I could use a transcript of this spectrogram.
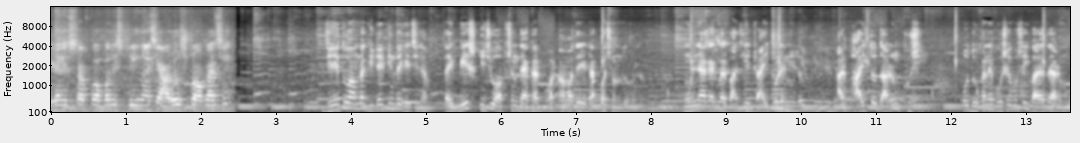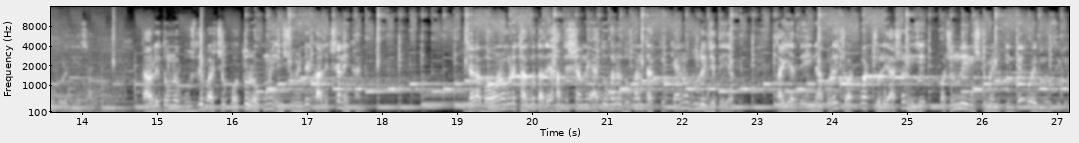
এখানে সব কোম্পানির স্ট্রিং আছে, আরও স্টক আছে। যেহেতু আমরা গিটার কিনতে গেছিলাম, তাই বেশ কিছু অপশন দেখার পর আমাদের এটা পছন্দ হলো। মৈনাক একবার বাজিয়ে ট্রাই করে নিল, আর ভাই তো দারুণ খুশি। ও দোকানে বসে বসেই বাজাতে আরম্ভ করে দিয়েছে। তাহলে তোমরা বুঝতে পারছ কত রকমের ইনস্ট্রুমেন্টের কালেকশন এখানে। যারা বড়নগরে থাকো, তাদের হাতের সামনে এত ভালো দোকান থাকতে কেন দূরে যেতে যাবে? তাই আর দেরি না করে চটপট চলে আসো নিজে পছন্দের ইনস্ট্রুমেন্ট কিনতে ওই মিউজিকে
